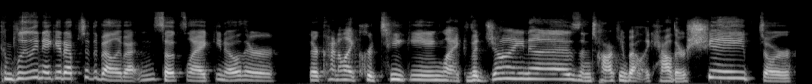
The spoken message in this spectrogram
completely naked up to the belly button. So it's like, you know, they're they're kind of like critiquing like vaginas and talking about like how they're shaped or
